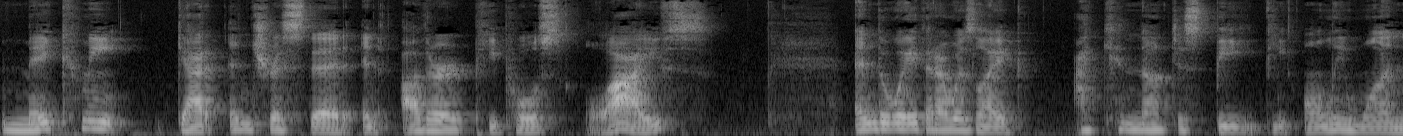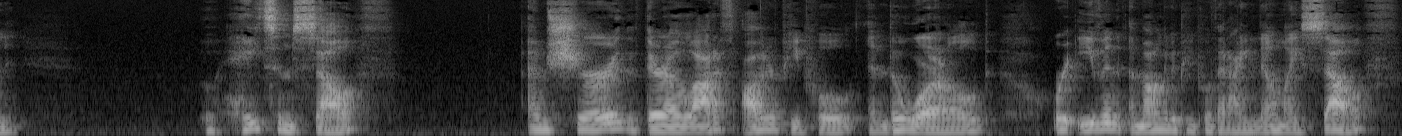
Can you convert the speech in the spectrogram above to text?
make me get interested in other people's lives and the way that I was like, I cannot just be the only one who hates himself. I'm sure that there are a lot of other people in the world, or even among the people that I know myself.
